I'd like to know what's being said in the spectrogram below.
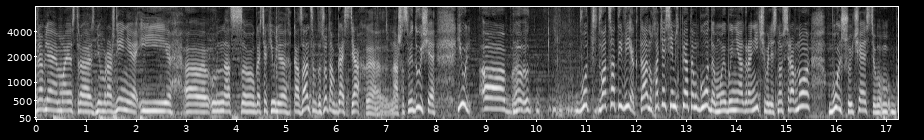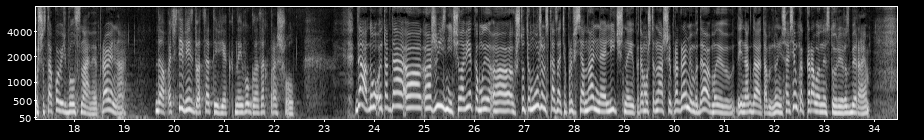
Поздравляем маэстро с днем рождения. И э, у нас в гостях Юлия Казанцева. Да что там в гостях? Э, наша сведущая. Юль, э, э, вот 20 век, да, ну хотя 75-м годом мы бы не ограничивались, но все равно большую часть Шостакович был с нами, правильно? Да, почти весь 20 век на его глазах прошел. Да, ну тогда э, о жизни человека мы э, что-то можем сказать, о профессиональной, о личной, потому что в нашей программе мы, да, мы иногда там, ну не совсем как караван истории разбираем,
